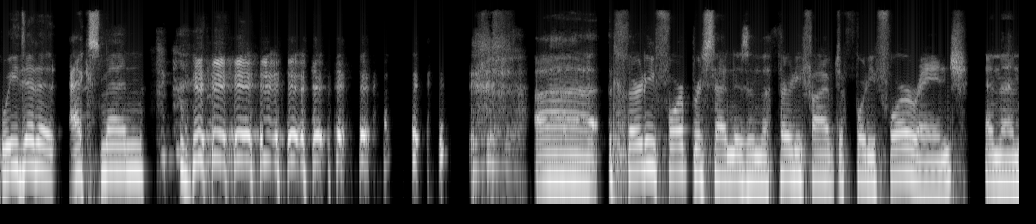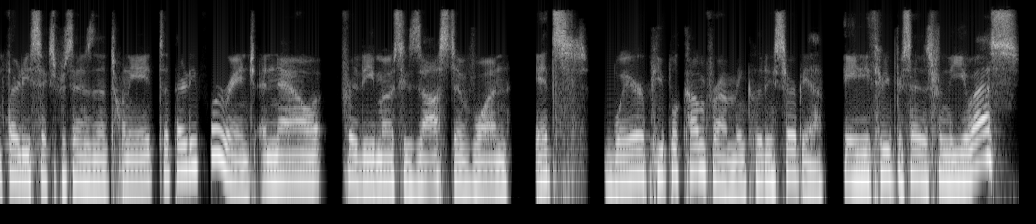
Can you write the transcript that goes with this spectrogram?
We did it, X Men. uh, 34% is in the 35 to 44 range, and then 36% is in the 28 to 34 range. And now for the most exhaustive one, it's where people come from, including Serbia. 83% is from the US.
